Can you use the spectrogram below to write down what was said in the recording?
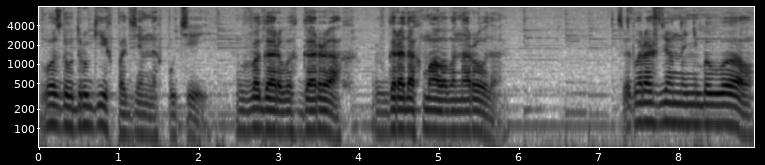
воздух других подземных путей. В Вагаровых горах, в городах малого народа. Светлорожденный не бывал.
